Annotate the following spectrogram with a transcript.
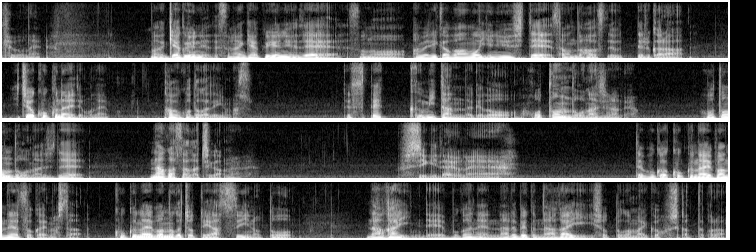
けどね。まあ逆輸入ですよね。逆輸入で、そのアメリカ版を輸入してサウンドハウスで売ってるから、一応国内でもね、買うことができます。で、スペック見たんだけど、ほとんど同じなのよ。ほとんど同じで、長さが違うのよね。不思議だよね。で、僕は国内版のやつを買いました。国内版の方がちょっと安いのと、長いんで、僕はね、なるべく長いショットガンマイクが欲しかったから、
